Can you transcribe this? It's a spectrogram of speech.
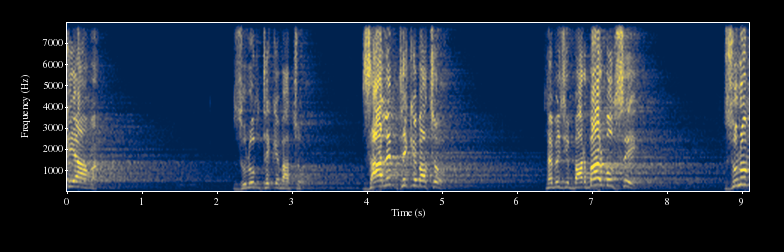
কিয়ামা। জুলুম থেকে বাঁচো, জালেম থেকে বাঁচো। নবীজি বারবার বলছে জুলুম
